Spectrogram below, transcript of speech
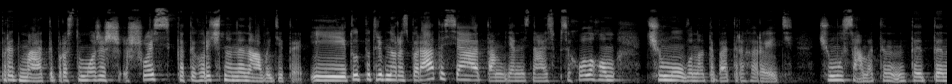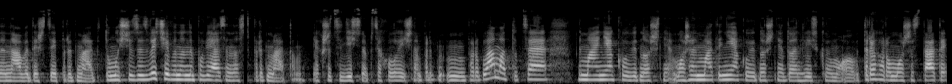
предмет, ти просто можеш щось категорично ненавидіти. І тут потрібно розбиратися, там, я не знаю, з психологом, чому воно тебе тригерить, чому саме ти, ти, ти ненавидиш цей предмет. Тому що зазвичай воно не пов'язано з предметом. Якщо це дійсно психологічна проблема, то це не має ніякого відношення, може не мати ніякого відношення до англійської мови. Тригером може стати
